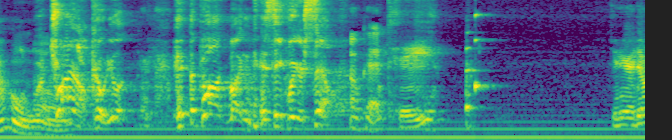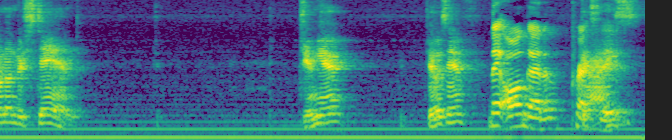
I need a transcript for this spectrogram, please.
I I don't know. Try it out, Cody. Look, hit the pause button and see for yourself. Okay. Okay? Junior, I don't understand. Junior? Joseph? They all gotta press Guys?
